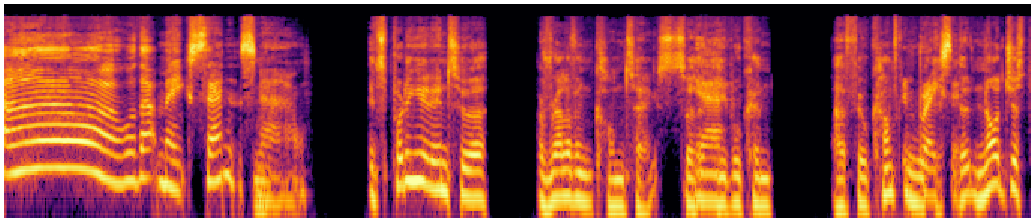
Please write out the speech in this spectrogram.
oh, well, that makes sense mm. now. It's putting it into a, a relevant context so yeah. that people can uh, feel comfortable Embrace with it. it. Not just,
